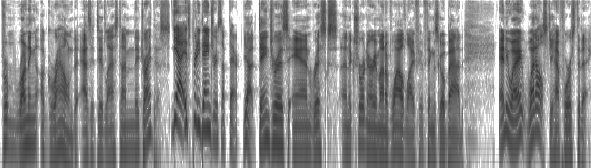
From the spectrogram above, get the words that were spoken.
from running aground as it did last time they tried this. Yeah, it's pretty dangerous up there. Yeah, dangerous and risks an extraordinary amount of wildlife if things go bad. Anyway, what else do you have for us today?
